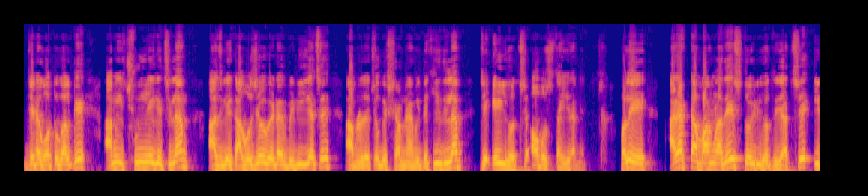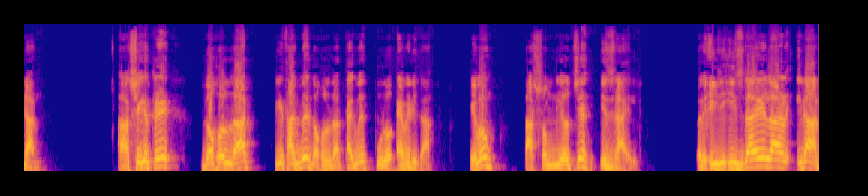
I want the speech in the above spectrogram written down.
যেটা গতকালকে আমি ছুঁয়ে গেছিলাম, আজকে কাগজেও এটা বেরিয়ে গেছে, আপনাদের চোখের সামনে আমি দেখিয়ে দিলাম যে এই হচ্ছে অবস্থা ইরানের। ফলে আর একটা বাংলাদেশ তৈরি হতে যাচ্ছে ইরান। আর সেক্ষেত্রে দখলদার কে থাকবে? দখলদার থাকবে পুরো আমেরিকা। এবং তার সঙ্গে হচ্ছে ইসরায়েল। মানে এই যে ইসরায়েল আর ইরান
